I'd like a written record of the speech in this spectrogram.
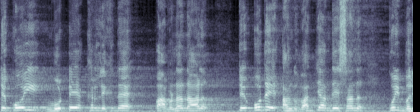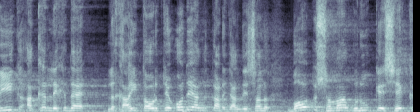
ਤੇ ਕੋਈ ਮੋٹے ਅੱਖਰ ਲਿਖਦਾ ਭਾਵਨਾ ਨਾਲ ਤੇ ਉਹਦੇ ਅੰਗ ਵੱਧ ਜਾਂਦੇ ਸਨ, ਕੋਈ ਬਰੀਕ ਅੱਖਰ ਲਿਖਦਾ ਲਿਖਾਈ ਤੌਰ ਤੇ ਉਹਦੇ ਅੰਗ ਘਟ ਜਾਂਦੇ ਸਨ। ਬਹੁਤ ਸਮਾਂ ਗੁਰੂ ਕੇ ਸਿੱਖ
